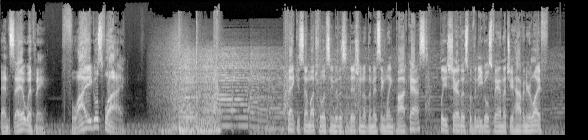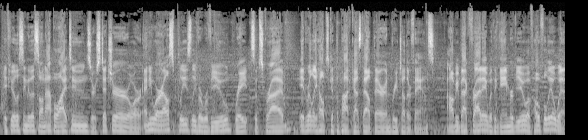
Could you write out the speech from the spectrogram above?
And say it with me Fly, Eagles, fly. Thank you so much for listening to this edition of the Missing Linc podcast. Please share this with an Eagles fan that you have in your life. If you're listening to this on Apple iTunes or Stitcher or anywhere else, please leave a review, rate, subscribe. It really helps get the podcast out there and reach other fans. I'll be back Friday with a game review of hopefully a win.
